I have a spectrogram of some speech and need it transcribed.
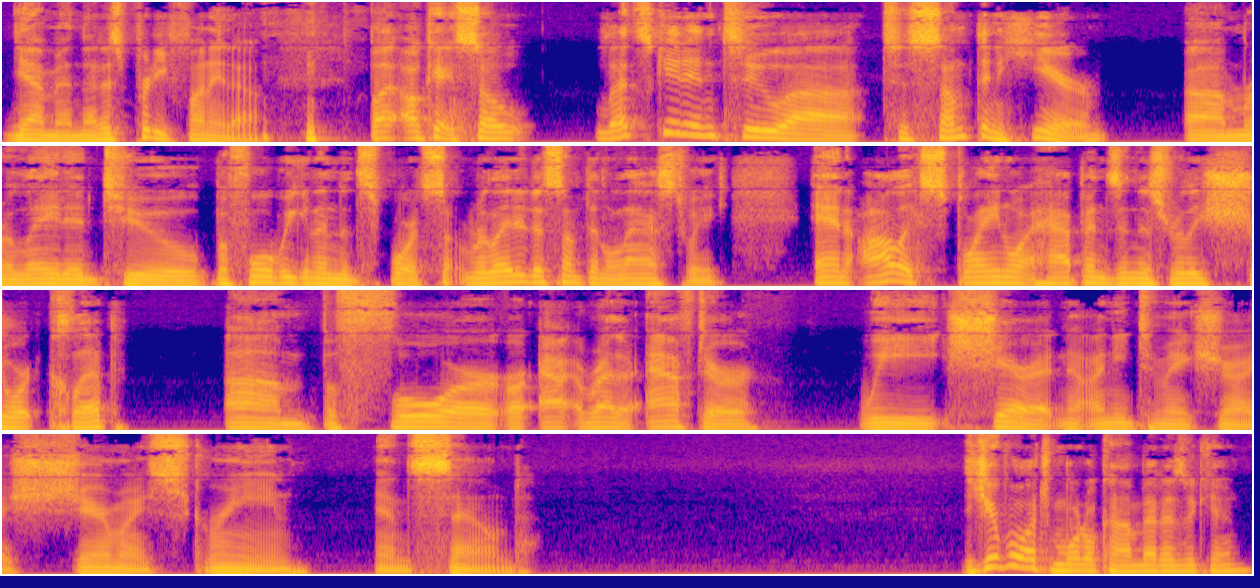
yeah, man, that is pretty funny though. but okay, so let's get into uh to something here um related to before we get into the sports related to something last week. And I'll explain what happens in this really short clip um before or a- rather after we share it. Now I need to make sure I share my screen and sound. Did you ever watch Mortal Kombat as a kid?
